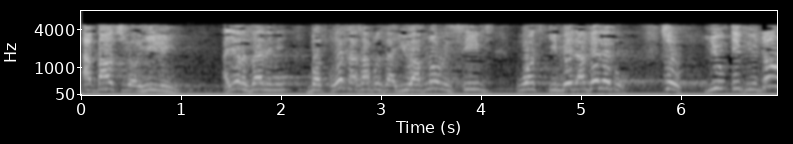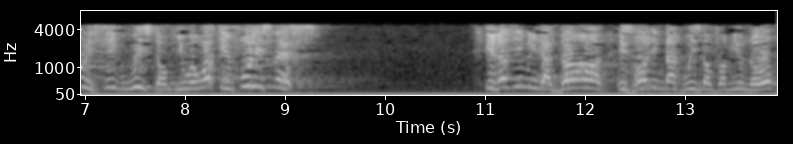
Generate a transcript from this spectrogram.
about your healing. Are you understanding me? But what has happened is that you have not received what he made available. So you, if you don't receive wisdom, you will walk in foolishness. It doesn't mean that God is holding back wisdom from you. No,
